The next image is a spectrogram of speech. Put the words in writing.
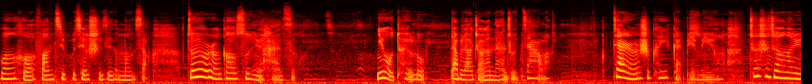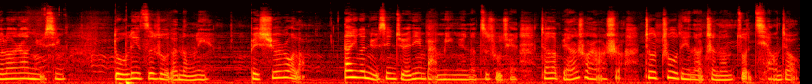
温和，放弃不切实际的梦想。总有人告诉女孩子：“你有退路，大不了找个男主嫁了，嫁人是可以改变命运了。”正是这样的舆论，让女性独立自主的能力。被削弱了。当一个女性决定把命运的自主权交到别人手上时，就注定了只能做墙角、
